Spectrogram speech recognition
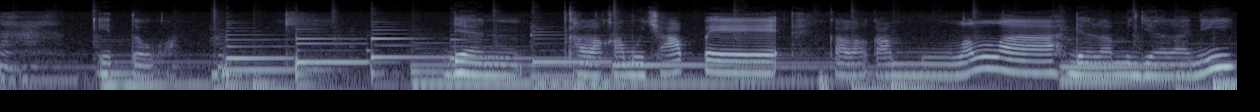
Nah, itu. Dan kalau kamu capek, kalau kamu lelah dalam menjalani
